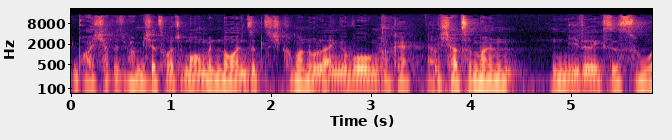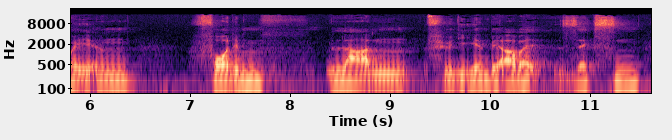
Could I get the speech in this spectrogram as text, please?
Boah, ich habe hab mich jetzt heute Morgen mit 79,0 eingewogen. Okay, ja. Ich hatte mein niedrigstes Weigh-In vor dem Laden für die INBA bei 76.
